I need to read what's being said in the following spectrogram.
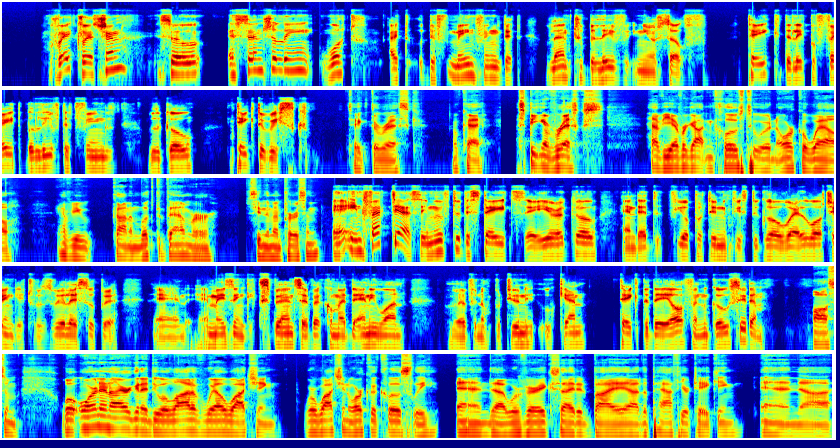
Great question. So essentially, what I, the main thing that learn to believe in yourself. Take the leap of faith. Believe that things will go. Take the risk. Take the risk. Okay. Speaking of risks, have you ever gotten close to an orca whale? Have you gone and looked at them or seen them in person? In fact, yes. I moved to the States a year ago and had a few opportunities to go whale watching. It was really super and amazing experience. I recommend anyone who have an opportunity who can take the day off and go see them. Awesome. Well, Oren and I are going to do a lot of whale watching. We're watching orca closely, and uh, we're very excited by uh, the path you're taking, and uh,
